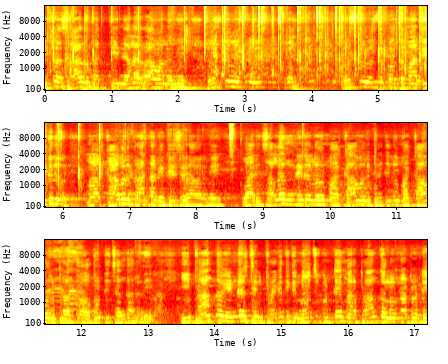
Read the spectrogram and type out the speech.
ఇట్లా సార్ ప్రతి నెల రావాలని వస్తూ వస్తూ వస్తూ వస్తూ కొంత మా నిధులు మా కావలి ప్రాంతానికి తీసుకురావాలని వారి చల్లని నీడలో మా కావలి ప్రజలు మా కావలి ప్రాంతం అభివృద్ధి చెందాలని ఈ ప్రాంతం ఇండస్ట్రియల్ ప్రగతికి నోచుకుంటే మన ప్రాంతంలో ఉన్నటువంటి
